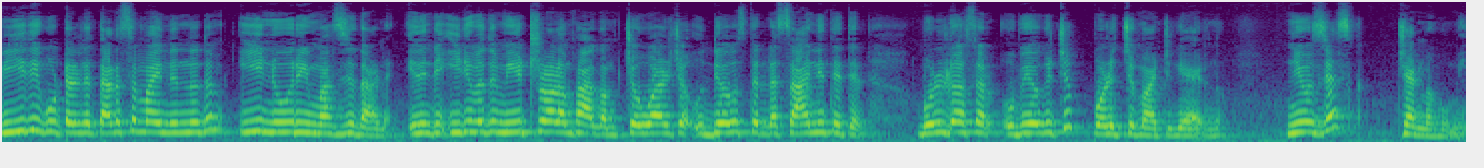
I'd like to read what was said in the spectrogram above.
വീതി കൂട്ടലിന് തടസ്സമായി നിന്നതും ഈ നൂറി മസ്ജിദാണ്. ഇതിന്റെ ഇരുപത് മീറ്ററോളം ഭാഗം ചൊവ്വാഴ്ച ഉദ്യോഗസ്ഥരുടെ സാന്നിധ്യത്തിൽ ബുൾഡോസർ ഉപയോഗിച്ച് പൊളിച്ചു മാറ്റുകയായിരുന്നു ന്യൂസ് ഡെസ്ക് ജന്മഭൂമി.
